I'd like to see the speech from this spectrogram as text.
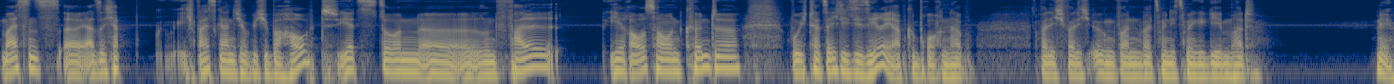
meistens, äh, also ich habe, ich weiß gar nicht, ob ich überhaupt jetzt so einen, äh, so einen Fall hier raushauen könnte, wo ich tatsächlich die Serie abgebrochen habe, weil ich, weil ich irgendwann, weil es mir nichts mehr gegeben hat. Nee.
